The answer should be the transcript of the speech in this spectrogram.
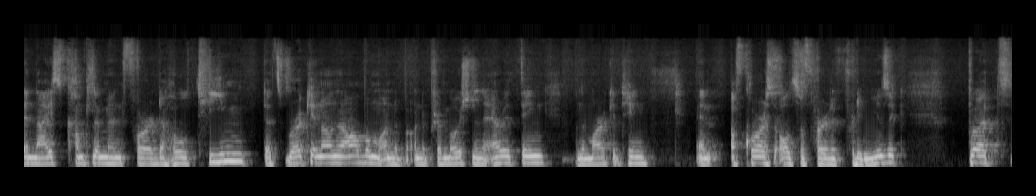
a nice compliment for the whole team that's working on the album, on the on the promotion and everything, on the marketing, and of course also for the for the music. But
